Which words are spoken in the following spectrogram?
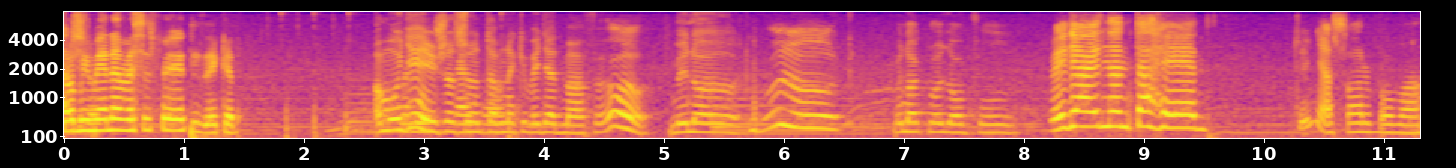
Robi, miért nem veszed fel tüzéket? Amúgy én is azt mondtam neki, vegyed már fel. Oh, minek? Minek? Minek vegyem fel? Vigyázz innen tehén! Tűnj a szarba már.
